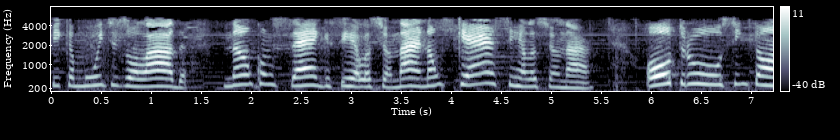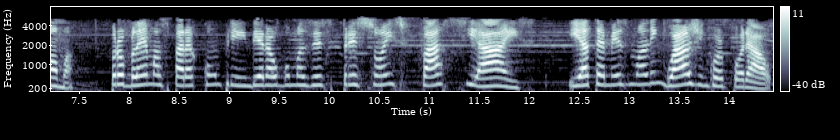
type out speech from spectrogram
fica muito isolada, não consegue se relacionar, não quer se relacionar. Outro sintoma, problemas para compreender algumas expressões faciais e até mesmo a linguagem corporal.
